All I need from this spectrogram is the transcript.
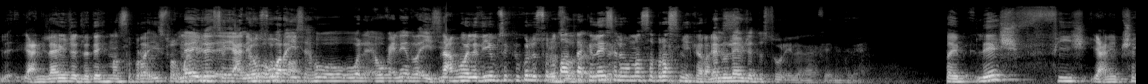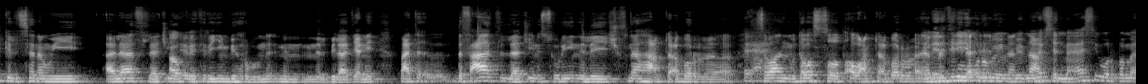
يعني لا يوجد لديه منصب رئيس رغم لا يوجد يعني هو هو السلطات. رئيس هو هو, هو فعليا رئيس. نعم هو الذي يمسك بكل السلطات. لكن ليس له منصب رسمي كرئيس. لأنه لا يوجد دستور إلى الآن في إريتريا. طيب ليش في يعني بشكل سنوي آلاف لاجئين okay. إريتريين بيهربوا من, من من البلاد. يعني مع دفعات اللاجئين السوريين اللي شفناها عم تعبر آه، سواء المتوسط أو عم تعبر آه، الإريتريين يمروا ب- نعم. بنفس المآسي وربما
